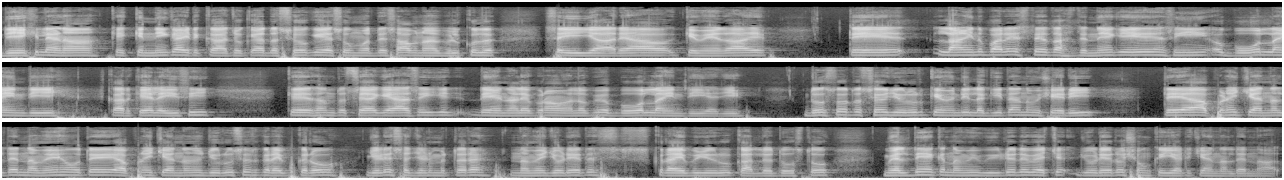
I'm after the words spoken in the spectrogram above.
ਦੇਖ ਲੈਣਾ ਕਿ ਕਿੰਨੀ ਹਾਈਟ ਕਰ ਚੁੱਕਿਆ। ਦੱਸਿਓ ਕਿ ਇਸ ਉਮਰ ਦੇ ਹਿਸਾਬ ਨਾਲ ਬਿਲਕੁਲ ਸਹੀ ਜਾ ਰਿਹਾ, ਕਿਵੇਂ ਦਾ ਹੈ ਤੇ ਲਾਈਨ ਬਾਰੇ ਇਸ ਤੇ ਦੱਸ ਦਿੰਦੇ ਆ ਕਿ ਇਹ ਅਸੀਂ ਬੋਲ ਲਾਈਨ ਦੀ ਕਰਕੇ ਲਈ ਸੀ ਕਿ ਸਾਨੂੰ ਦੱਸਿਆ ਗਿਆ ਸੀ ਕਿ ਦੇਣ ਵਾਲੇ ਭਰਾਵਾਂ ਵੱਲੋਂ ਵੀ ਉਹ ਬੋਲ ਲਾਈਨ ਦੀ ਹੈ ਜੀ। ਦੋਸਤੋ, ਦੱਸਿਓ ਜਰੂਰ ਕਿਵੇਂ ਦੀ ਲੱਗੀ ਤੁਹਾਨੂੰ ਸ਼ੇਰੀ ਤੇ ਆਪਣੇ ਚੈਨਲ ਤੇ ਨਵੇਂ ਹੋ ਤੇ ਆਪਣੇ ਚੈਨਲ ਨੂੰ ਜਰੂਰ ਸਬਸਕ੍ਰਾਈਬ ਕਰੋ। ਜਿਹੜੇ ਸੱਜਣ ਮਿੱਤਰ ਨਵੇਂ ਜੁੜੇ ਤੇ ਸਬਸਕ੍ਰਾਈਬ ਜਰੂਰ ਕਰ ਲਿਓ ਦੋਸਤੋ। ਮਿਲਦੇ ਹਾਂ ਇੱਕ ਨਵੀਂ ਵੀਡੀਓ ਦੇ ਵਿੱਚ। ਜੁੜੇ ਰਹੋ ਸ਼ੌਂਕੀ ਜੱਟ ਚੈਨਲ ਦੇ ਨਾਲ।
